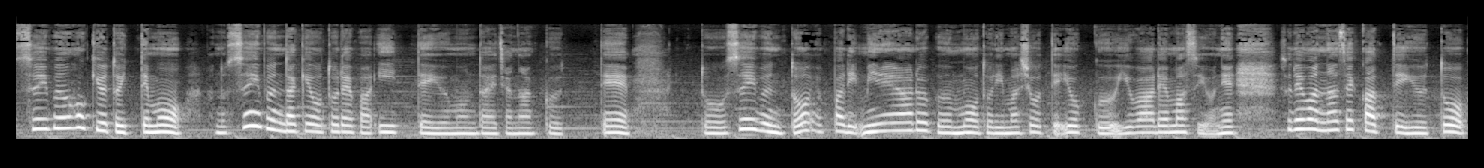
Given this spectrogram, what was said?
水分補給といっても水分だけを取ればいいっていう問題じゃなくってと水分とやっぱりミネラル分も取りましょうってよく言われますよね。それはなぜかっていうと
